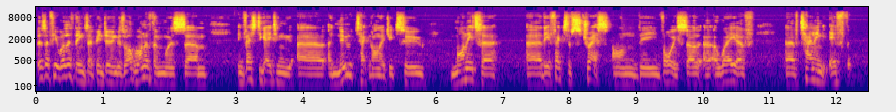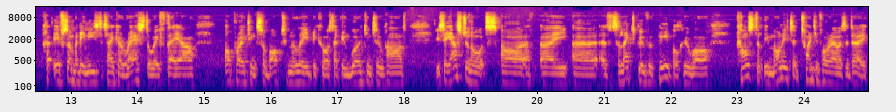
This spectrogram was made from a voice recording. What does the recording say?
there's a few other things I've been doing as well. One of them was um, investigating uh, a new technology to monitor uh, the effects of stress on the voice. So, a, a way of, of telling if if somebody needs to take a rest or if they are operating suboptimally because they've been working too hard. You see, astronauts are a, a, a select group of people who are constantly monitored 24 hours a day.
